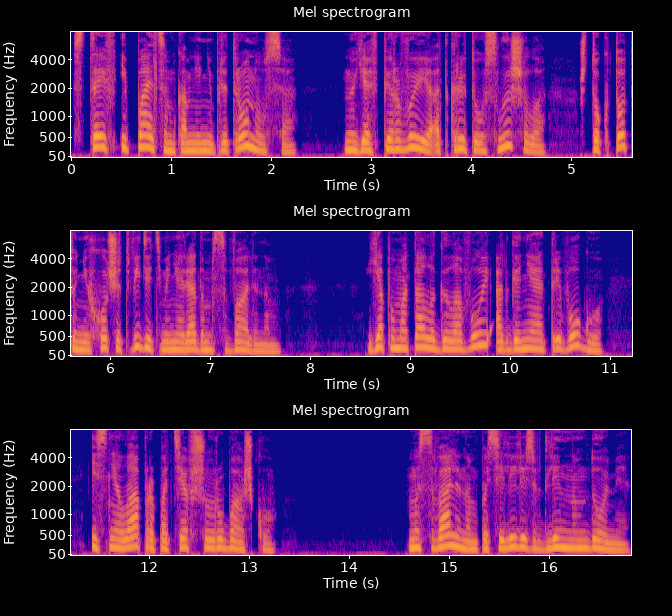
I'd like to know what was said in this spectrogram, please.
Стейв и пальцем ко мне не притронулся, но я впервые открыто услышала, что кто-то не хочет видеть меня рядом с Валином. Я помотала головой, отгоняя тревогу, и сняла пропотевшую рубашку. Мы с Валином поселились в длинном доме.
